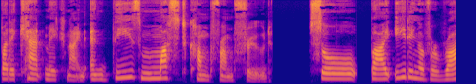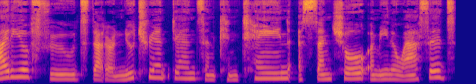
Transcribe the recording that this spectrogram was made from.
but it can't make nine. And these must come from food. So, by eating a variety of foods that are nutrient dense and contain essential amino acids,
